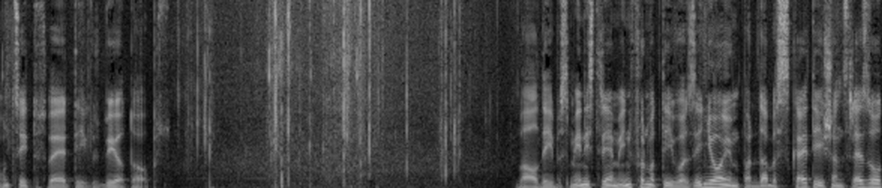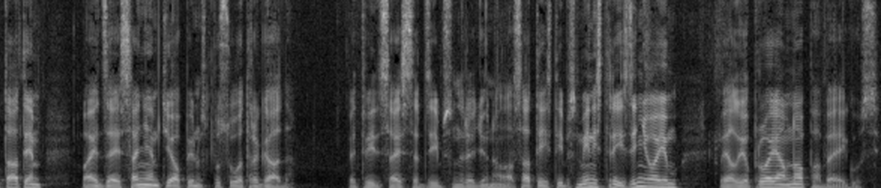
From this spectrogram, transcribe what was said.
un citus vērtīgus biotopus. Valdības ministriem informatīvo ziņojumu par dabas skaitīšanas rezultātiem vajadzēja saņemt jau pirms pusotra gada, bet Vides aizsardzības un reģionālās attīstības ministrija ziņojumu vēl joprojām nav pabeigusi.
